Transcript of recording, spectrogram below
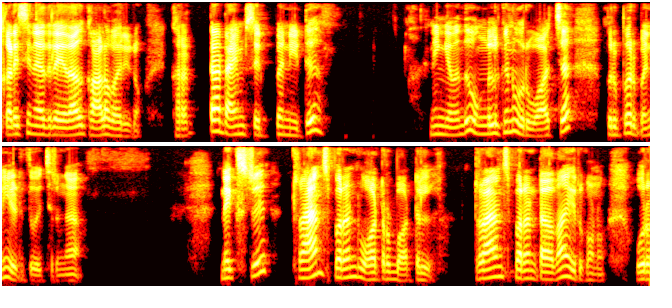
கடைசி நேரத்தில் ஏதாவது காலம் வாரிடும். கரெக்டாக டைம் செட் பண்ணிட்டு, நீங்க வந்து உங்களுக்குன்னு ஒரு வாட்சை ப்ரிப்பேர் பண்ணி எடுத்து வச்சுருங்க. Next transparent water bottle. டிரான்ஸ்பரண்ட்டாக தான் இருக்கணும். ஒரு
